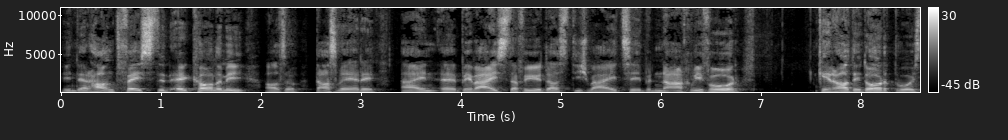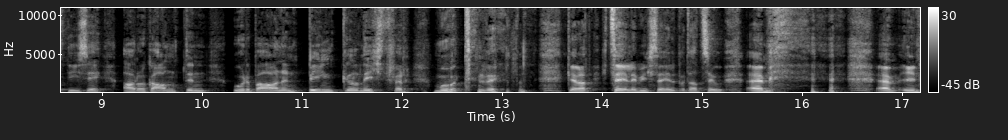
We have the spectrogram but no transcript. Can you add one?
in der handfesten Economy. Also das wäre ein äh, Beweis dafür, dass die Schweiz eben nach wie vor Gerade dort, wo es diese arroganten urbanen Pinkel nicht vermuten würden, gerade, ich zähle mich selber dazu, ähm, ähm, in,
